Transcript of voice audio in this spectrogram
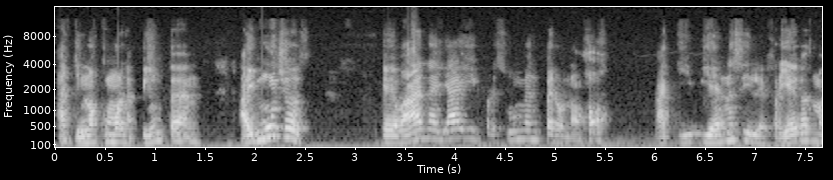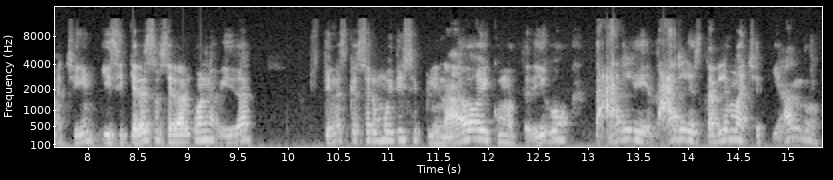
aquí no como la pintan. Hay muchos que van allá y presumen, pero no, aquí vienes y le friegas machín. Y si quieres hacer algo en la vida, pues tienes que ser muy disciplinado y como te digo, darle, darle, estarle macheteando.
